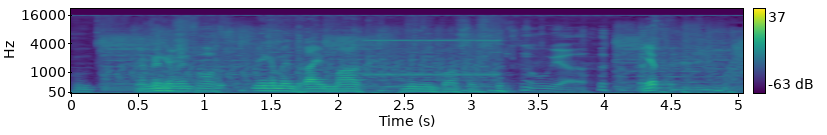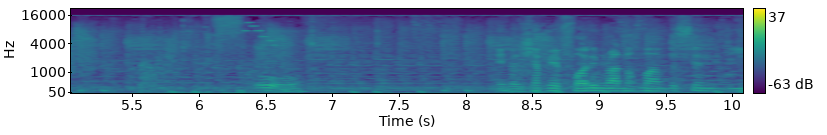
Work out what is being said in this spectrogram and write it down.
Gut. Ja, Mega, Man, Mega Man 3 mag Mini-Bosse. Oh ja. Yep. Oh, oh. Ey, weil ich habe mir vor dem Run noch mal ein bisschen die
